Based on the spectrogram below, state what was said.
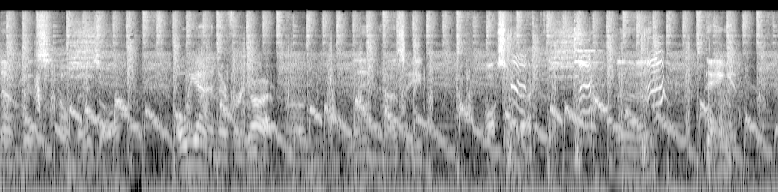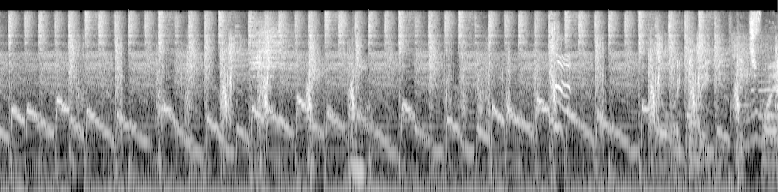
now his helmet is off. Oh yeah, and I forgot, um, Lin has a awesome backflip. Uh, dang it. Oh, I can make it. It's fine.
